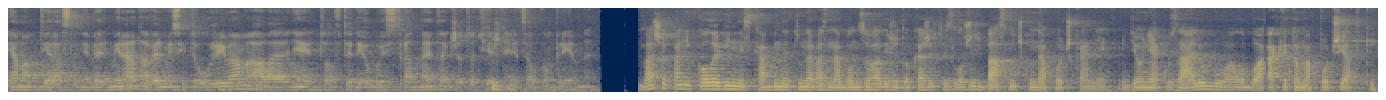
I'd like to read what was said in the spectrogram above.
ja mám tie rastliny veľmi rád a veľmi si to užívam, ale nie je to vtedy obojstranné, takže to tiež nie je celkom príjemné. Vaše pani kolegyne z kabinetu na vás nabonzovali, že dokážete zložiť básničku na počkanie. Ide o nejakú záľubu alebo aké to má počiatky?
